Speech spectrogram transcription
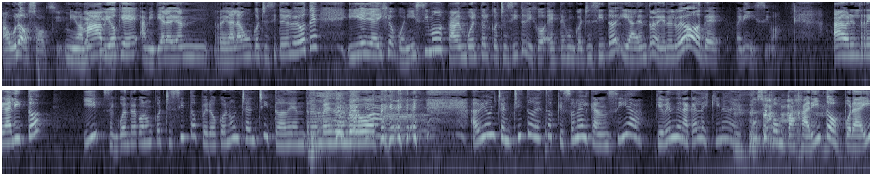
Fabuloso. Sí. Mi mamá vio que a mi tía le habían regalado un cochecito y el bebote y ella dijo, buenísimo, estaba envuelto el cochecito y dijo, este es un cochecito y adentro viene el bebote. Buenísimo. Abre el regalito y se encuentra con un cochecito pero con un chanchito adentro en vez de un bebote. había un chanchito de estos que son alcancía, que venden acá en la esquina de Vespucio con pajaritos por ahí.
